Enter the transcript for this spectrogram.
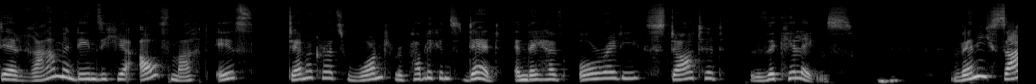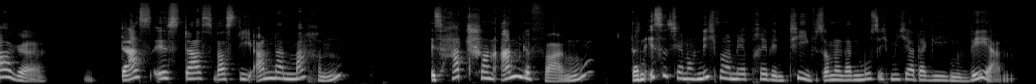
der Rahmen, den sich hier aufmacht, ist, Democrats want Republicans dead and they have already started the killings. Mhm. Wenn ich sage, das ist das, was die anderen machen, es hat schon angefangen, dann ist es ja noch nicht mal mehr präventiv, sondern dann muss ich mich ja dagegen wehren.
